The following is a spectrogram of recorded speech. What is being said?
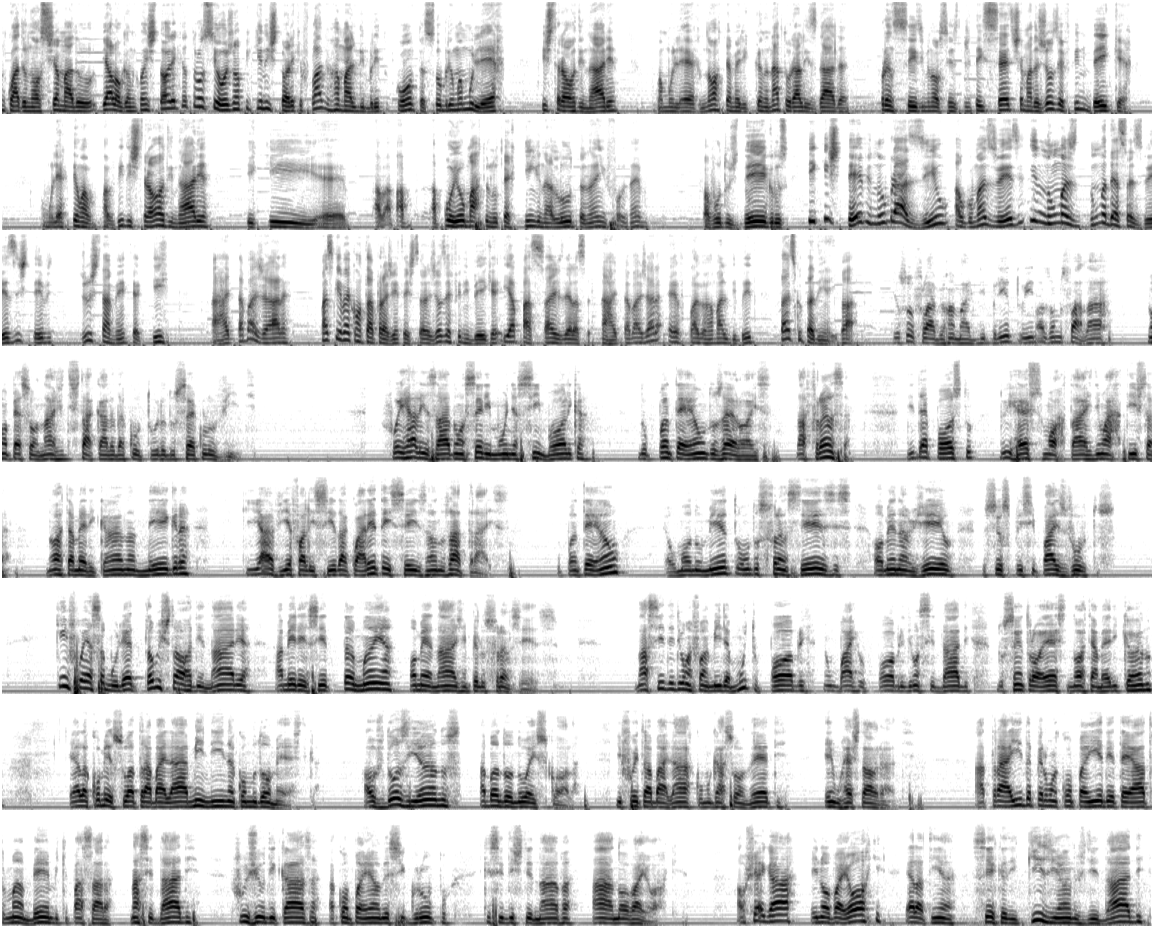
um quadro nosso chamado Dialogando com a História, que eu trouxe hoje uma pequena história que Flávio Ramalho de Brito conta sobre uma mulher extraordinária, uma mulher norte-americana naturalizada francesa em 1937, chamada Josephine Baker uma mulher que tem uma, uma vida extraordinária e que é, a, a, apoiou Martin Luther King na luta né, em, né, em, favor dos negros e que esteve no Brasil algumas vezes e numa, numa dessas vezes esteve justamente aqui na Rádio Tabajara. Mas quem vai contar pra gente a história de Josefine Baker e a passagem dela na Rádio Tabajara é Flávio Ramalho de Brito. Dá uma escutadinha aí, vá. Eu sou Flávio Ramalho de Brito e nós vamos falar uma personagem destacada da cultura do século XX. Foi realizada uma cerimônia simbólica no Panteão dos Heróis da França de depósito dos restos mortais de uma artista norte-americana negra que havia falecido há 46 anos atrás. O Panteão é o monumento onde os franceses homenageiam os seus principais vultos, quem foi essa mulher tão extraordinária a merecer tamanha homenagem pelos franceses? Nascida de uma família muito pobre, num bairro pobre de uma cidade do centro-oeste norte-americano, ela começou a trabalhar menina como doméstica. Aos 12 anos, abandonou a escola e foi trabalhar como garçonete em um restaurante. Atraída por uma companhia de teatro Mambembe que passara na cidade, fugiu de casa acompanhando esse grupo que se destinava a Nova York. Ao chegar em Nova York, ela tinha cerca de 15 anos de idade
